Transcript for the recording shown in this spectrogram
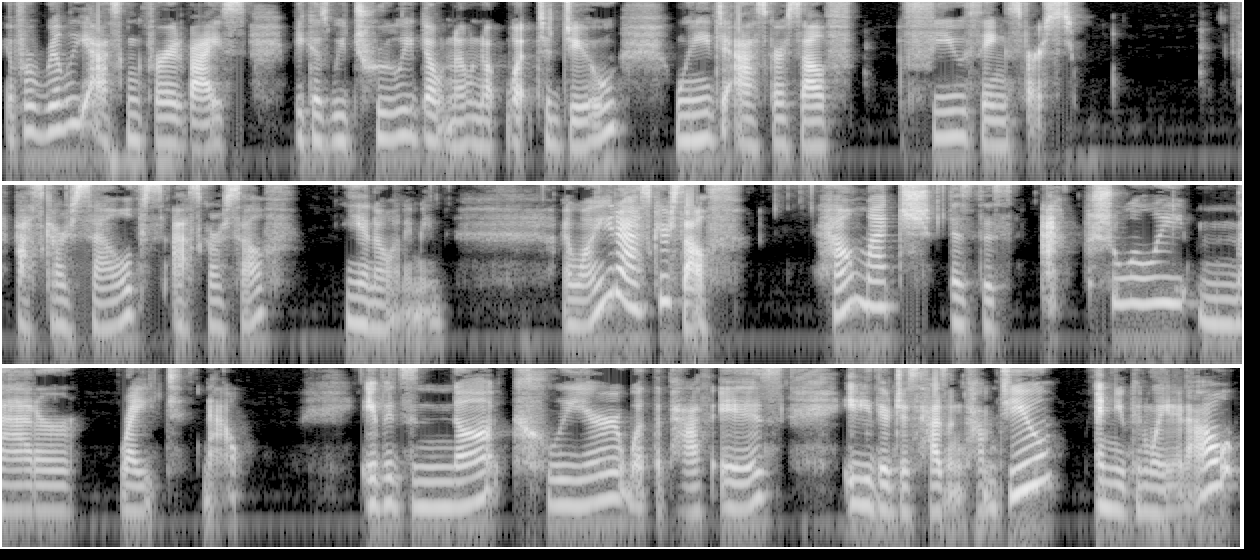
if we're really asking for advice because we truly don't know what to do, we need to ask ourselves few things first. Ask ourselves, ask ourselves, you know what I mean. I want you to ask yourself, how much does this actually matter right now? If it's not clear what the path is, it either just hasn't come to you and you can wait it out,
